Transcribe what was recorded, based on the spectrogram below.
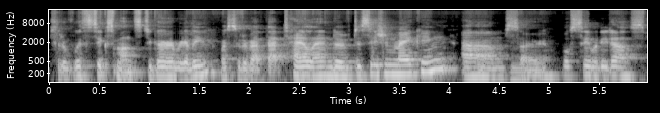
sort of with six months to go really we're sort of at that tail end of decision making um, so mm. we'll see what he does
